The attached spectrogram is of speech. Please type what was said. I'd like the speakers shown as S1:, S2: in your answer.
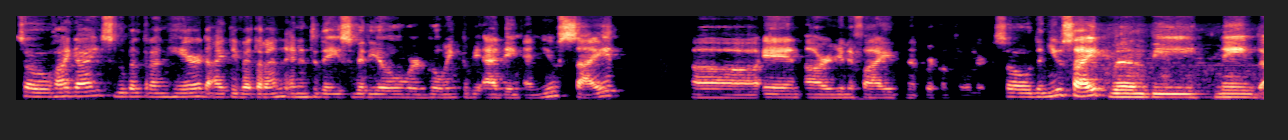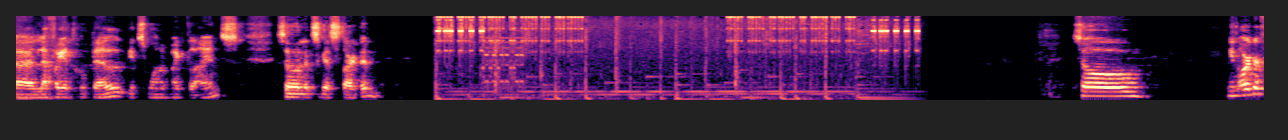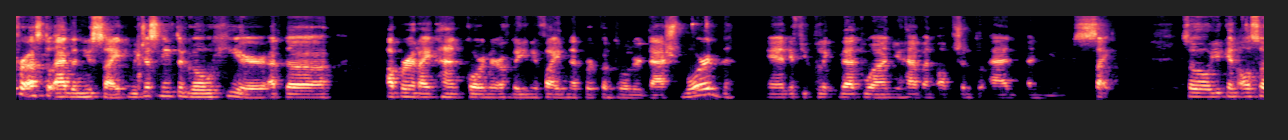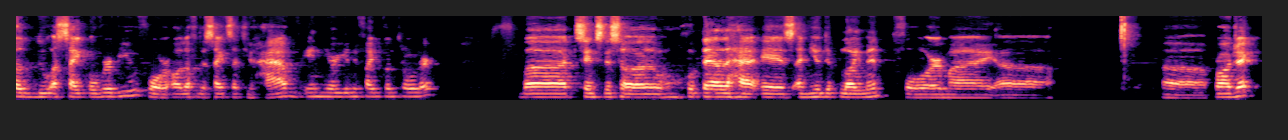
S1: So hi guys, Lou here, the IT veteran, and in today's video, we're going to be adding a new site uh, in our UniFi network controller. So the new site will be named uh, Lafayette Hotel. It's one of my clients. So let's get started. So in order for us to add a new site, we just need to go here at the upper right hand corner of the UniFi Network Controller dashboard. And if you click that one, you have an option to add a new site. So you can also do a site overview for all of the sites that you have in your UniFi Controller. But since this uh, hotel is a new deployment for my uh, uh, project,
